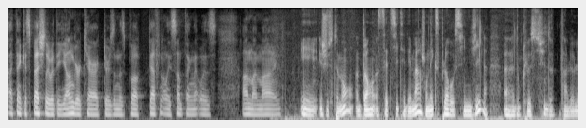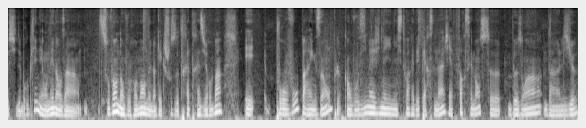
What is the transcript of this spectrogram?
I think especially with the younger characters in this book, definitely something that was on my mind. Et justement, dans cette cité des marges, on explore aussi une ville, euh, donc le sud, enfin le, sud de Brooklyn, et on est dans un, souvent dans vos romans, on est dans quelque chose de très très urbain. Et pour vous, par exemple, quand vous imaginez une histoire et des personnages, il y a forcément ce besoin d'un lieu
